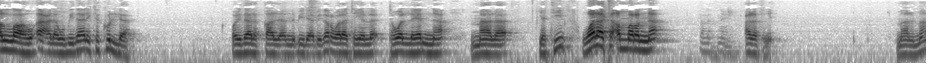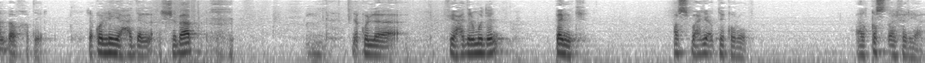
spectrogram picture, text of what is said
الله أعلم بذلك كله. ولذلك قال النبي لأبي ذر ولا تولين مال يتيم ولا تأمرن على اثنين. مال المال باب خطير. يقول لي أحد الشباب يقول في أحد المدن بنك أصبح يعطي قروض القسط ألف ريال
